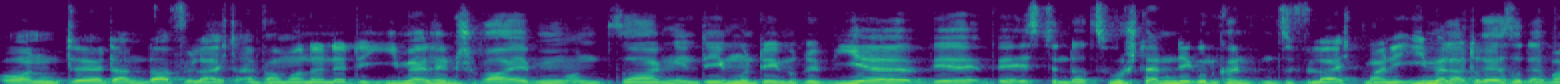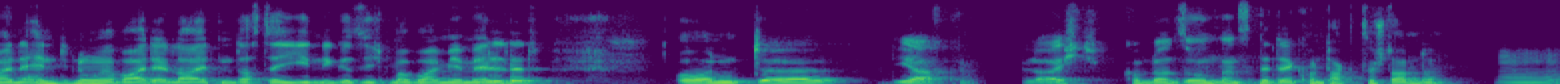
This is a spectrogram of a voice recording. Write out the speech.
und äh, dann da vielleicht einfach mal eine nette E-Mail hinschreiben und sagen, in dem und dem Revier, wer, wer ist denn da zuständig und könnten Sie vielleicht meine E-Mail-Adresse oder meine Handynummer weiterleiten, dass derjenige sich mal bei mir meldet. Und äh, ja, vielleicht kommt dann so ein ganz netter Kontakt zustande. Mhm.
